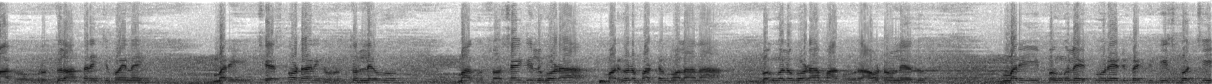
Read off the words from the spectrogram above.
మాకు వృత్తులు అంతరించిపోయినాయి. మరి చేసుకోవడానికి వృత్తులు లేవు. మాకు సొసైటీలు కూడా మరుగున పట్టడం వలన బొంగులు కూడా మాకు రావటం లేదు. మరి బొంగులు ఎక్కువ రేటు పెట్టి తీసుకొచ్చి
